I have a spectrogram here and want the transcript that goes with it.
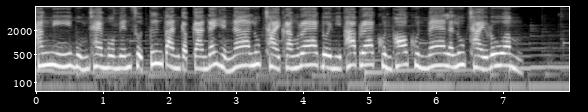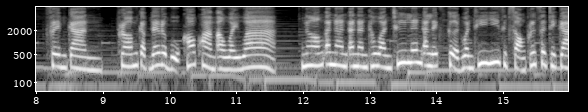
ทั้งนี้บุ๋มแชร์โมเมนต์สุดตื้นตันกับการได้เห็นหน้าลูกชายครั้งแรก โดยมีภาพแรกคุณพ่อคุณแม่และลูกชายร่วม เฟรมกัน พร้อมกับได้ระบุข้อความเอาไว้ว่า น้องอนันต์อนันทวันชื่อเล่นอเล็กซ์เกิดวันที่ 22 พฤศจิกา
